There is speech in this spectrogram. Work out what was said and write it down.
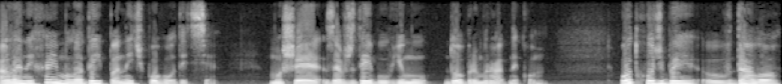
Але нехай молодий панич погодиться. Моше завжди був йому добрим радником. От хоч би вдало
